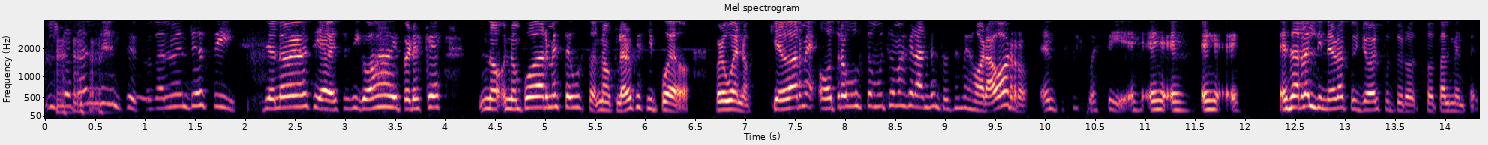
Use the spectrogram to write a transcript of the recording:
y totalmente, totalmente así. Yo lo veo así, a veces digo, ay, pero es que no, no puedo darme este gusto. No, claro que sí puedo. Pero bueno, quiero darme otro gusto mucho más grande, entonces mejor ahorro. Entonces, pues sí, es, es, es, es darle el dinero a tu yo del futuro, totalmente.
